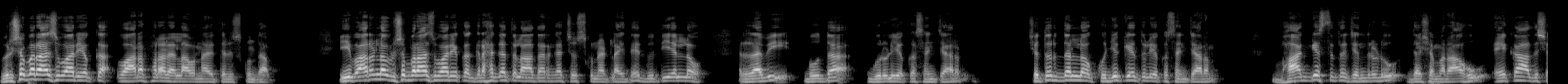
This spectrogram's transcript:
వృషభ రాశి వారి యొక్క వారఫలాలు ఎలా ఉన్నాయో తెలుసుకుందాం. ఈ వారంలో వృషభ రాశి వారి యొక్క గ్రహగతుల ఆధారంగా చూసుకున్నట్లయితే ద్వితీయంలో రవి బుధ గురుల యొక్క సంచారం చతుర్థంలో కుజకేతుల యొక్క సంచారం భాగ్యస్థిత చంద్రుడు దశమ రాహు ఏకాదశ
